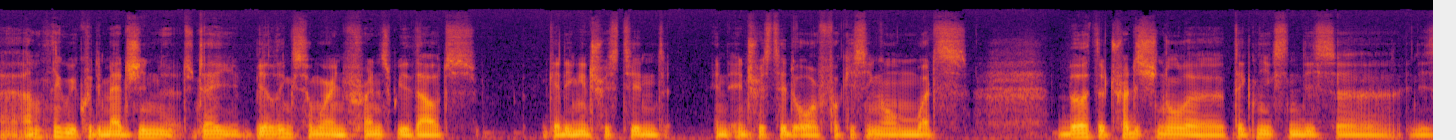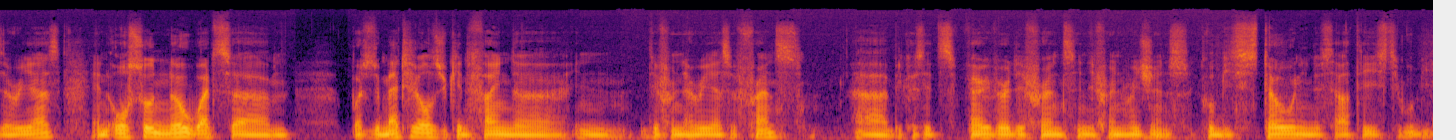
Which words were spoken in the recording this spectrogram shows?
Uh, I don't think we could imagine today building somewhere in France without getting interested in, interested or focusing on what's both the traditional uh, techniques in these uh, in these areas and also know what's um, what's the materials you can find uh, in different areas of France uh, because it's very very different in different regions. It will be stone in the southeast, it will be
